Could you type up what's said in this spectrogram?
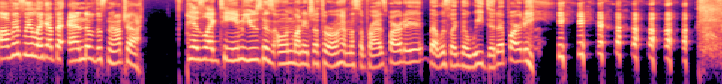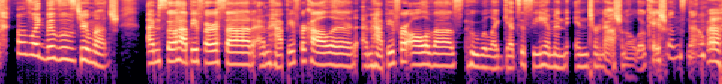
obviously, like at the end of the Snapchat, his like team used his own money to throw him a surprise party that was like the we did it party. I was like, this is too much. I'm so happy for Asahd. I'm happy for Khaled. I'm happy for all of us who will like get to see him in international locations now.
